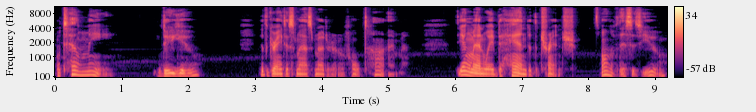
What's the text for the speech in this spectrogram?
Well, tell me, do you? You're the greatest mass murderer of all time. The young man waved a hand at the trench. All of this is you.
